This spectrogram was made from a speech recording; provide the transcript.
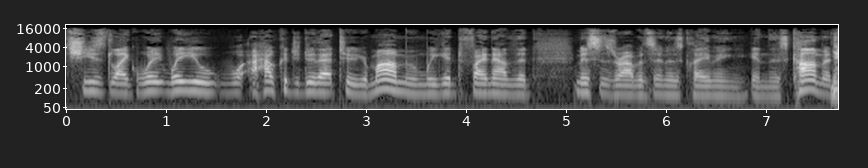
She's like, "What? What do you? Wh- how could you do that to your mom?" And we get to find out that Mrs. Robinson is claiming in this comedy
